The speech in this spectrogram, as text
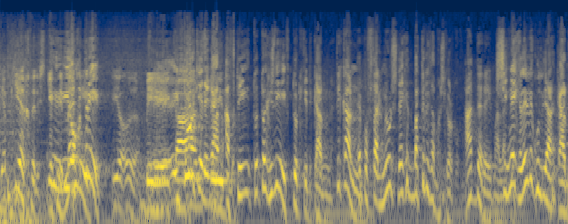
Και ποιοι εχθροί Οι συγκεκριμένοι; οχτροί. Οι ο- Οι μπήκαν Τούρκοι ρε, στην- αυτοί, το, το έχεις δει οι Τούρκοι τι κάνουν. Τι κάνουνε; Εποφθαλμιούν συνέχεια την πατρίδα μας, Γιώργο. Άντε ρε η μαλάκα. Συνέχεια δεν είναι κουδιά να κάνουν.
